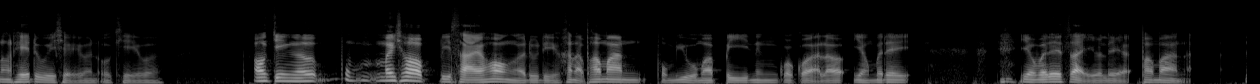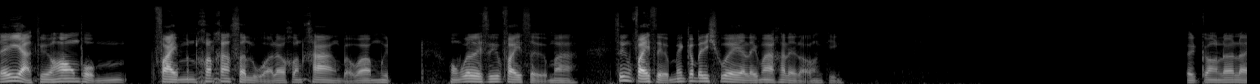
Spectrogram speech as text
ลองเทสดูเฉยๆมันโอเคเว่าเอาจริงอะผมไม่ชอบดีไซน์ห้องอะดูดิขนาดผ้าม่านผมอยู่มาปีหนึ่งกว่าๆแล้วยังไม่ได้ ยังไม่ได้ใส่เลยอะผ้าม่านอะและอีกอย่างคือห้องผมไฟมันค่อนข้างสลัวแล้วค่อนข้างแบบว่ามืดผมก็เลยซื้อไฟเสริมมา ซึ่งไฟเสริมแม่งก็ไม่ได้ช่วยอะไรมากเท่าไหร่หรอกเอาจริงเปิดกล้องแล้วอะไร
